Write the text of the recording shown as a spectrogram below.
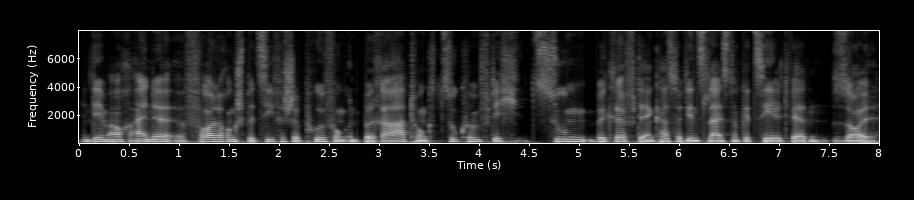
indem auch eine forderungsspezifische Prüfung und Beratung zukünftig zum Begriff der Inkassodienstleistung gezählt werden soll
